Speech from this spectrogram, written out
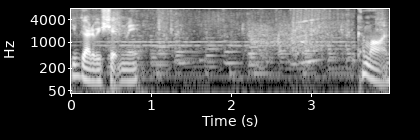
You've got to be shitting me. Come on.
